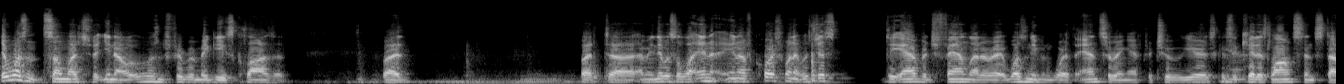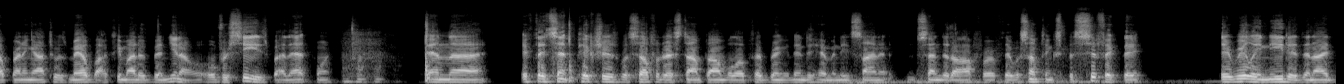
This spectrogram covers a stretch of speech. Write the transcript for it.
There wasn't so much that you know, it wasn't Fibber McGee's closet, but but uh, I mean, there was a lot, and, and of course, when it was just the average fan letter, it wasn't even worth answering after two years because Yeah. the kid has long since stopped running out to his mailbox. He might have been, you know, overseas by that point. And uh, if they sent pictures with self-addressed stamped envelopes, I'd bring it into him and he'd sign it and send it off. Or if there was something specific they they really needed, then I'd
